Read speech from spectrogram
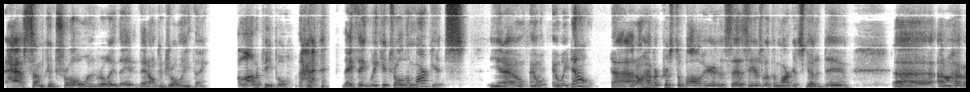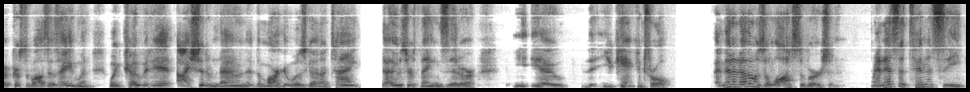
have some control when really they, they don't control anything. A lot of people they think we control the markets. you know, and, and we don't. Uh, I don't have a crystal ball here that says here's what the market's going to do. Uh, I don't have a crystal ball that says, hey, when when COVID hit, I should have known that the market was going to tank. Those are things that are, you, you know, that you can't control. And then another one is a loss aversion, and it's a tendency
